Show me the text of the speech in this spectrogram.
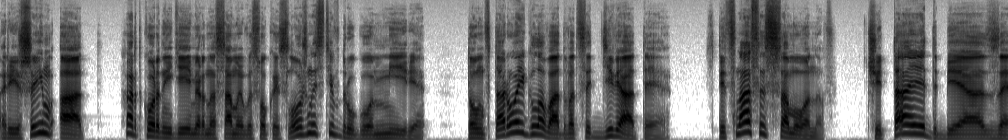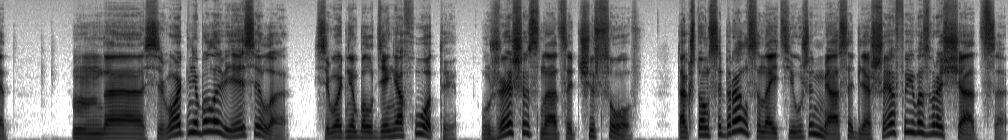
Режим ад. Хардкорный геймер на самой высокой сложности в другом мире. Том 2, глава 29. Спецназ из Самонов. Читает Биазет. Да, сегодня было весело. Сегодня был день охоты. Уже 16 часов. Так что он собирался найти уже мясо для шефа и возвращаться.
